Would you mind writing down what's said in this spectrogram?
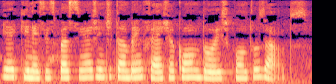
E aqui nesse espacinho a gente também fecha com dois pontos altos.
